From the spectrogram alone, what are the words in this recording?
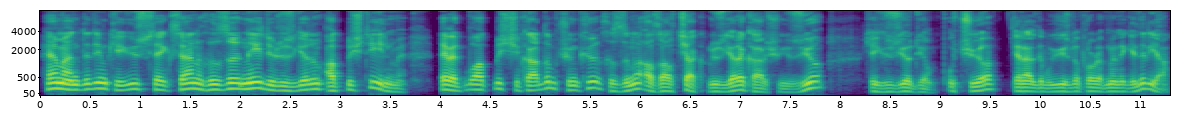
hemen dedim ki 180 hızı neydi rüzgarın 60 değil mi? Evet bu 60 çıkardım çünkü hızını azaltacak. Rüzgara karşı yüzüyor. Şey yüzüyor diyorum. Uçuyor. Genelde bu yüzme problemlerine gelir ya.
